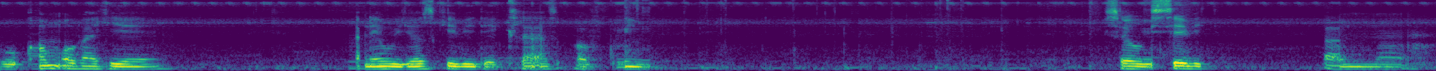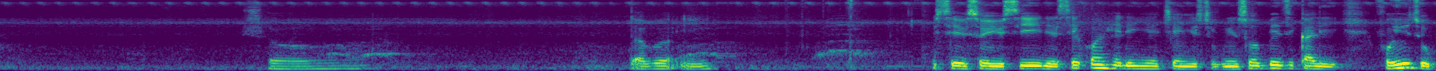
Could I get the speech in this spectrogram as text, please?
we'll come over here and then we just give it a class of green so we save it. Um so double e. Save so you see the second heading here changes to green. So basically for you to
